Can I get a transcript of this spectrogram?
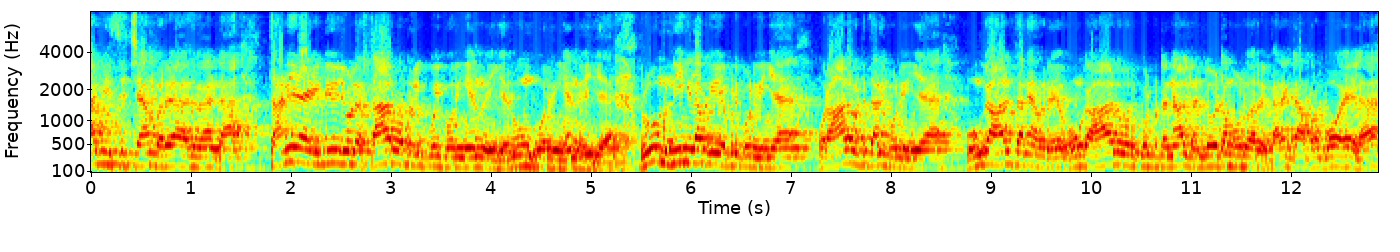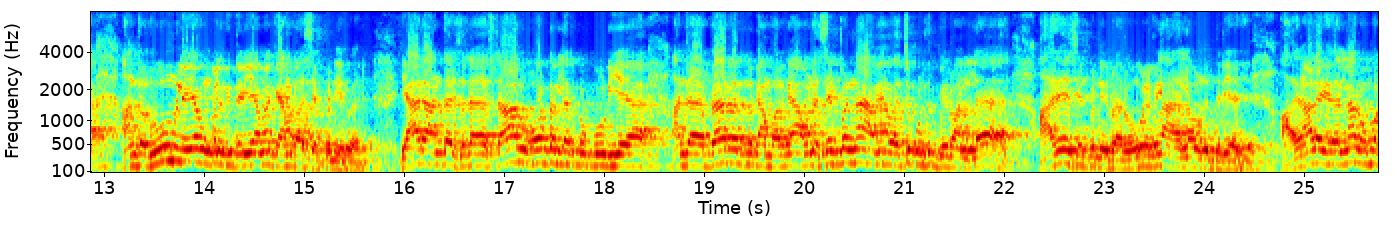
ஆஃபீஸு சேம்பரு அது வேண்டாம் தனியாக இண்டிவிஜுவலாக ஸ்டார் ஹோட்டலுக்கு போய் போகிறீங்கன்னு வைங்க ரூம் போடுறீங்கன்னு வைங்க. ரூம் நீங்களாக போய் எப்படி போடுவீங்க? ஒரு ஆளை விட்டு தானே போடுவீங்க? உங்கள் ஆள் தானே அவர். உங்கள் ஆள் ஒரு குறிப்பிட்ட நாள் ரெண்டு வட்டம் போடுவார். கரெக்டாக அப்புறம் போகையில் அந்த ரூம்லேயே உங்களுக்கு தெரியாமல் கேமரா செட் பண்ணிடுவார் யார் அந்த ஸ்டார் ஹோட்டலில் இருக்கக்கூடிய அந்த பேரர் இருக்கான் பாருங்க அவனை செட் பண்ணால் அவன் வச்சு கொடுத்துட்டு போயிடுவான்ல. அதே செட் பண்ணிடுவார் உங்களுக்குலாம் அதெல்லாம் ஒன்றும் தெரியாது. அதனால் இதெல்லாம் ரொம்ப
